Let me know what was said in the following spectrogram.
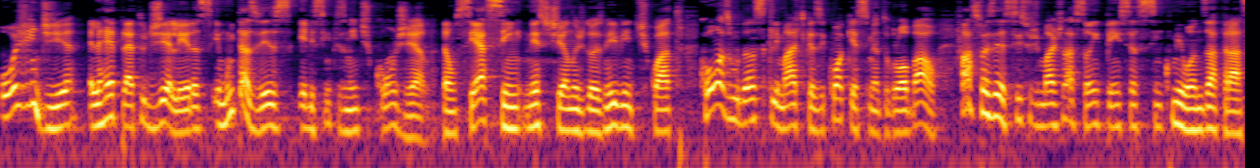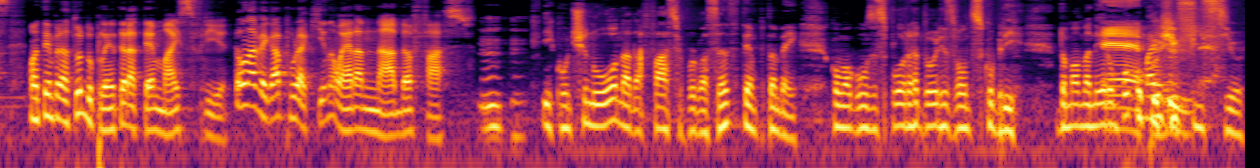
hoje em dia ele é repleto de geleiras e muitas vezes ele simplesmente congela. Então, se é assim neste ano de 2024, com as mudanças climáticas e com o aquecimento global, faça um exercício de imaginação e pense há 5 mil anos atrás, quando a temperatura do planeta era até mais fria. Então, navegar por aqui não era nada fácil. Uhum. E continuou nada fácil por bastante tempo também, como alguns exploradores vão descobrir, de uma maneira um É, pouco mais porque- difícil,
